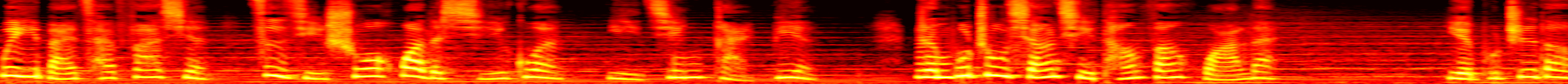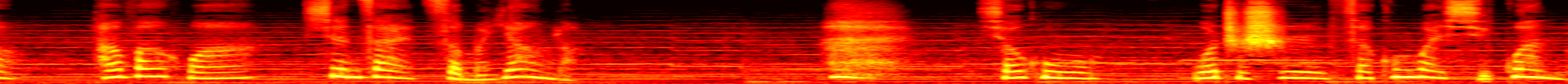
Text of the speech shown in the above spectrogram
魏一白才发现自己说话的习惯已经改变，忍不住想起唐繁华来，也不知道唐繁华现在怎么样了。唉，小谷，我只是在宫外习惯了，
